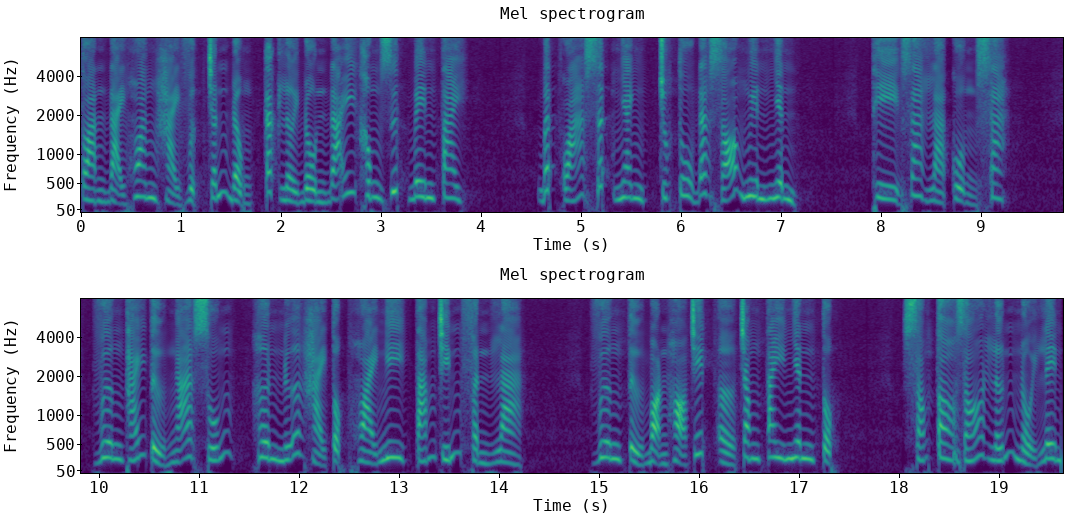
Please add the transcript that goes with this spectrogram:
Toàn đại hoang hải vực chấn động, các lời đồn đãi không dứt bên tai. Bất quá rất nhanh, chúng tu đã rõ nguyên nhân. Thì ra là cuồng xa. Vương thái tử ngã xuống. Hơn nữa hải tộc hoài nghi tám chín phần là. Vương tử bọn họ chết ở trong tay nhân tộc. Sóng to gió lớn nổi lên.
